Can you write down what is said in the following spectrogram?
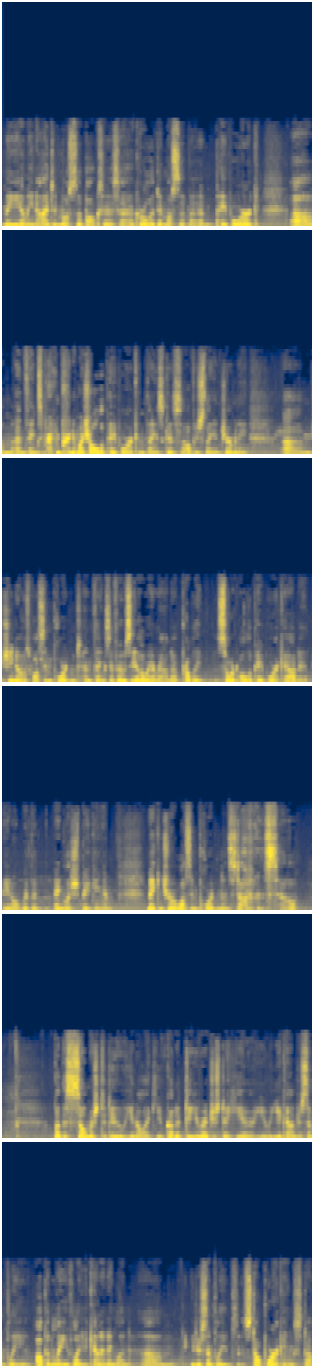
me, I mean, I did most of the boxes. Uh, Carola did most of the uh, paperwork um, and things, pretty much all the paperwork and things, because obviously in Germany, um, she knows what's important and things. If it was the other way around, I'd probably sort all the paperwork out, you know, with the English speaking and making sure what's important and stuff. so, but there's so much to do, you know, like you've got to deregister here. You you can't just simply up and leave like you can in England. Um, you just simply stop working, stop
